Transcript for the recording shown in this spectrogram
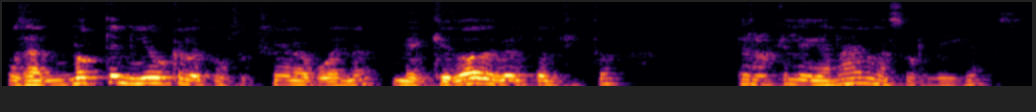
O sea, no tenía que la construcción era buena, me quedó a deber tantito, pero que le ganaran las hormigas.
